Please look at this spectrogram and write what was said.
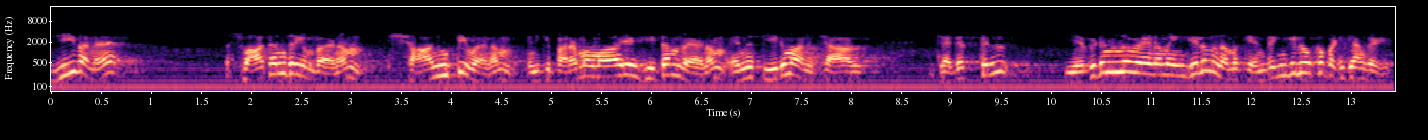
ജീവന് സ്വാതന്ത്ര്യം വേണം ശാന്തി വേണം എനിക്ക് പരമമായ ഹിതം വേണം എന്ന് തീരുമാനിച്ചാൽ ജഗത്തിൽ എവിടുന്ന് വേണമെങ്കിലും നമുക്ക് എന്തെങ്കിലുമൊക്കെ പഠിക്കാൻ കഴിയും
